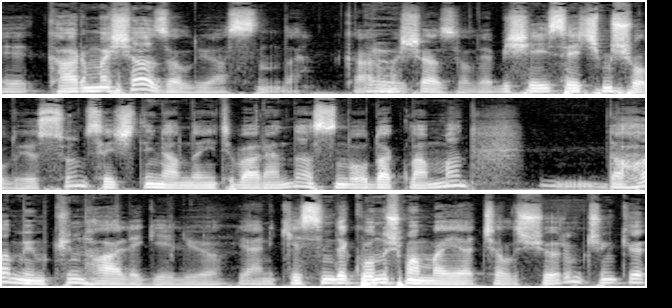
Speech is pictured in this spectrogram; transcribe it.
E, karmaşa azalıyor aslında. Karmaşa evet. azalıyor. Bir şeyi seçmiş oluyorsun. Seçtiğin andan itibaren de aslında odaklanman daha mümkün hale geliyor. Yani kesin de konuşmamaya çalışıyorum. Çünkü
